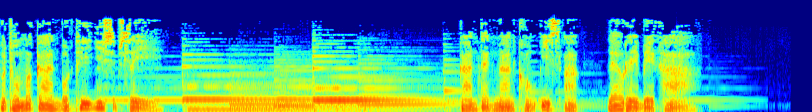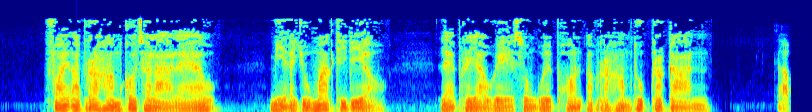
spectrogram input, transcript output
ปฐมกาลบทที่ 24 การแต่งงานของอิสอักและเรเบคา ฝ่ายอับราฮัมก็ชราแล้ว มีอายุมากทีเดียว และพระยาเวทรงอวยพรอับราฮัมทุกประการ ครับ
